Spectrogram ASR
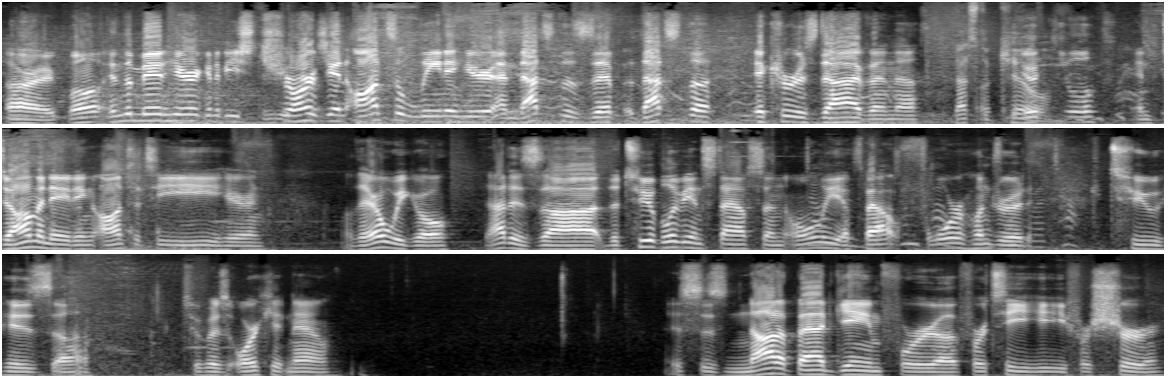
All right. Well, in the mid here, gonna be charging onto Lina here, and that's the zip. That's the Icarus dive, and uh, That's the kill. kill and dominating onto TE here. And well, there we go. That is uh, the two Oblivion staffs and only Dire's about bottom tower is 400 to his uh, to his Orchid now. This is not a bad game for uh, for TE for sure.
